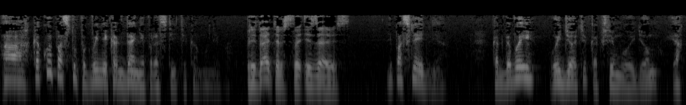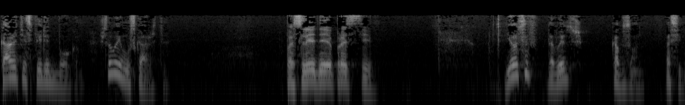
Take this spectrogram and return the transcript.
А какой поступок вы никогда не простите кому-либо? предательство и зависть. И последнее. Когда вы уйдете, как все мы уйдем, и окажетесь перед Богом, что вы ему скажете? Последнее прости. Иосиф Давыдович Кобзон. Спасибо.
